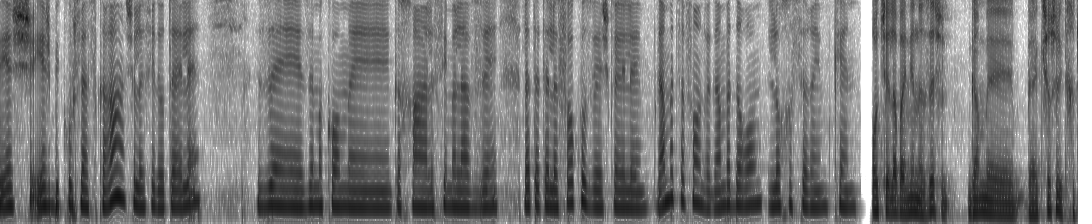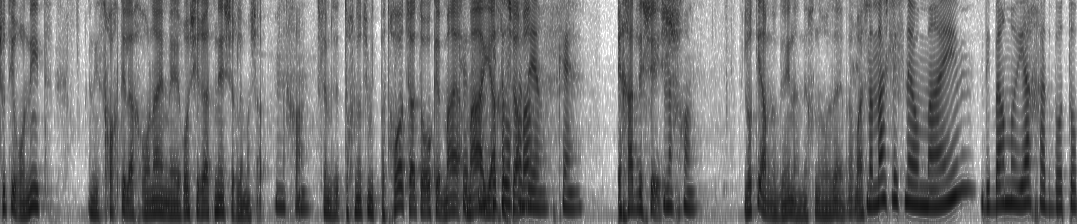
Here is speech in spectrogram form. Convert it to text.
ויש ביקוש להשכרה של היחידות האלה, זה, זה מקום אה, ככה לשים עליו, אה, לתת עליו פוקוס, ויש כאלה גם בצפון וגם בדרום, לא חסרים, כן. עוד שאלה בעניין הזה, של, גם אה, בהקשר של התחדשות עירונית, אני שוחחתי לאחרונה עם אה, ראש עיריית נשר למשל. נכון. יש להם תוכניות שמתפתחות, שאלת אותו, אוקיי, מה, מה היחס שם? כן. אחד לשש. נכון. לא תיאמנו הנה, אנחנו, זה ממש... ממש לפני יומיים, דיברנו יחד באותו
